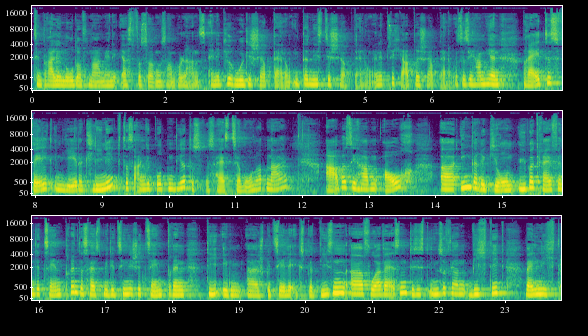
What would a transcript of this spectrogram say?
zentrale Notaufnahme, eine Erstversorgungsambulanz, eine chirurgische Abteilung, internistische Abteilung, eine psychiatrische Abteilung. Also Sie haben hier ein breites Feld in jeder Klinik, das angeboten wird, das heißt sehr wohnortnahe. Aber Sie haben auch äh, in der Region übergreifende Zentren, das heißt medizinische Zentren, die eben äh, spezielle Expertisen äh, vorweisen. Das ist insofern wichtig, weil nicht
